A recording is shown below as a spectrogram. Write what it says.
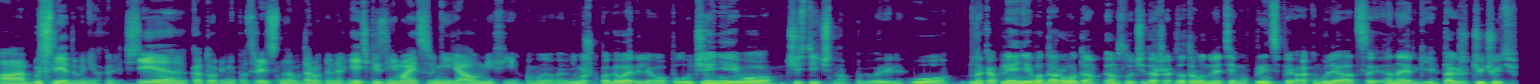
об исследованиях Алексея, который непосредственно водородной энергетикой занимается в НИЯО МИФИ. Мы немножко поговорили о получении его, частично поговорили о накоплении водорода, в данном случае даже затронули тему, в принципе, аккумуляции энергии. Также чуть-чуть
